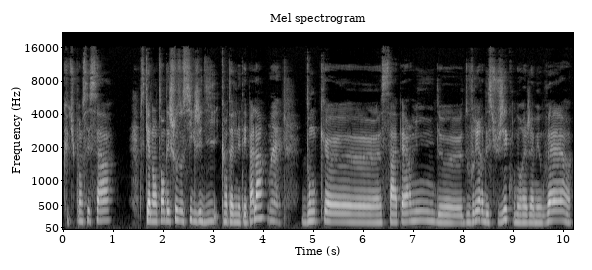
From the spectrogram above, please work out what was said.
que tu pensais ça, parce qu'elle entend des choses aussi que j'ai dit quand elle n'était pas là. Ouais. Donc euh, ça a permis de d'ouvrir des sujets qu'on n'aurait jamais ouverts.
